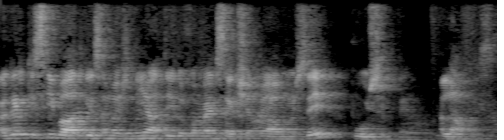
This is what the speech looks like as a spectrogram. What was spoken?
अगर किसी बात की समझ नहीं आती तो कमेंट सेक्शन में आप मुझसे पूछ सकते हैं। अल्लाह हाफिज़।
